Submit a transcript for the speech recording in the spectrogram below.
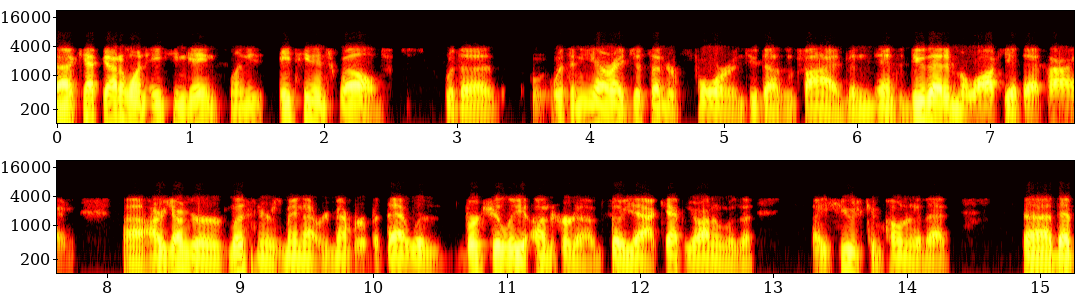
uh, Capuano won 18 games, won 18 and 12 with a with an ERA just under four in 2005, and and to do that in Milwaukee at that time, uh, our younger listeners may not remember, but that was virtually unheard of. So yeah, Capuano was a, a huge component of that uh, that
